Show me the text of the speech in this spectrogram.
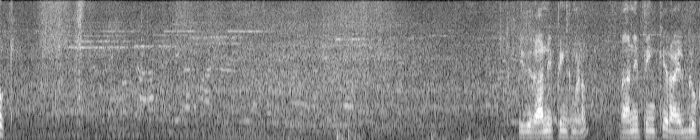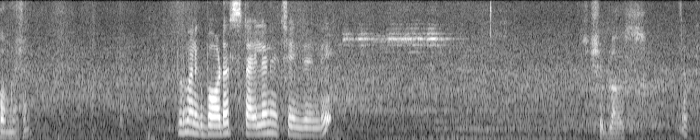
ఓకే ఇది రాణి పింక్ మేడం. రాణి పింక్కి రాయల్ బ్లూ కాంబినేషన్. ఇప్పుడు మనకి బార్డర్ స్టైల్ అనేది చేంజ్ అయింది. Blouse okay.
